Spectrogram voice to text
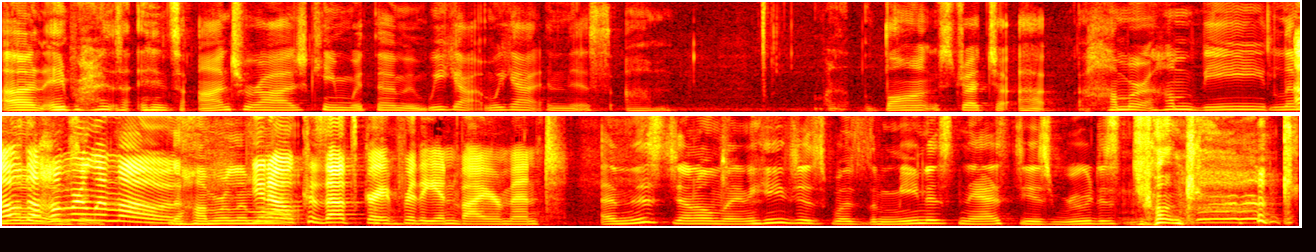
uh, and he brought his, his entourage came with him, and we got we got in this um, long stretch of uh, Hummer Humvee limo. Oh, the Hummer limos. The Hummer limo. You know, because that's great for the environment. and this gentleman, he just was the meanest, nastiest, rudest drunk. it,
